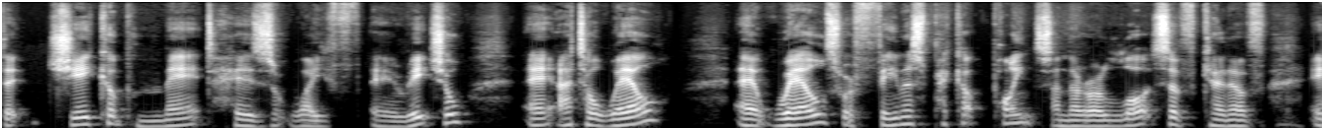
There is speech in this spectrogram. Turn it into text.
that Jacob met his wife uh, Rachel uh, at a well. Uh, wells were famous pickup points, and there are lots of kind of uh,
